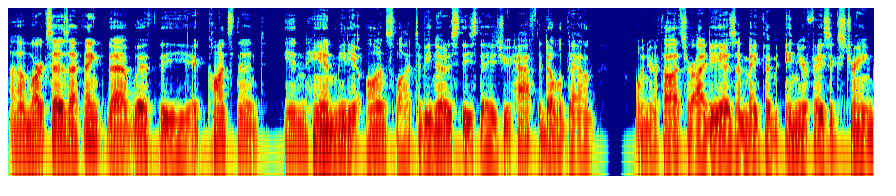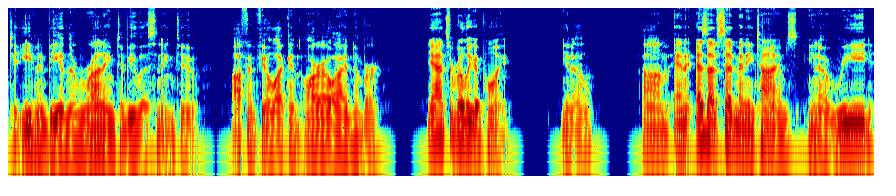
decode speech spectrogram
Uh, Mark says, I think that with the constant in hand media onslaught to be noticed these days, you have to double down on your thoughts or ideas and make them in your face extreme to even be in the running to be listening to often feel like an ROI number. Yeah, it's a really good point. You know, um, and as I've said many times, you know, read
